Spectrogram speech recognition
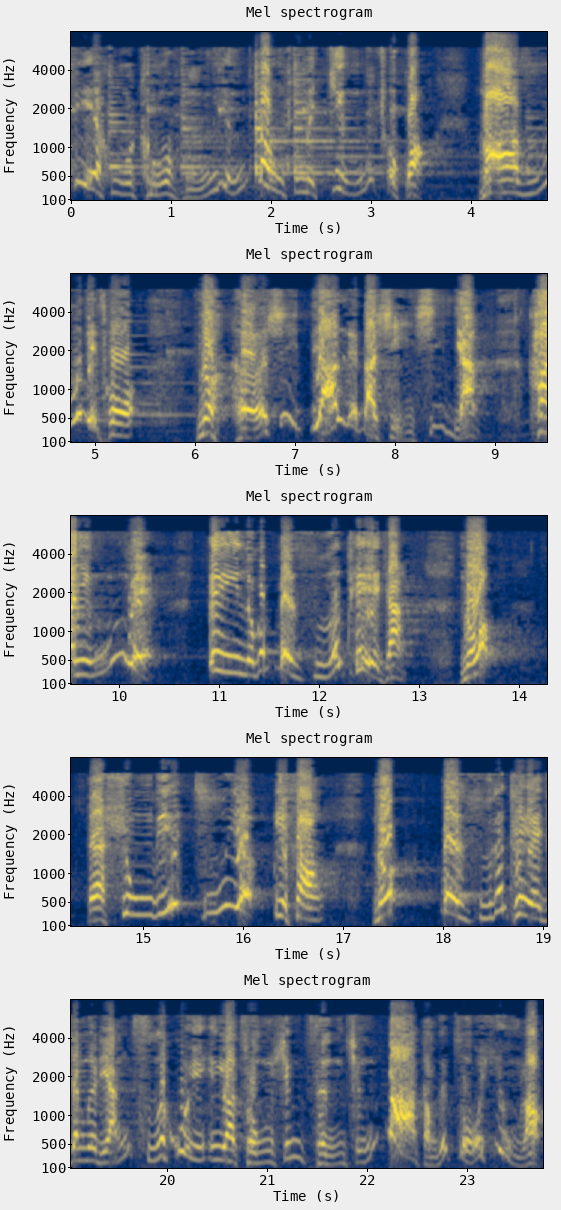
水火土五行当中的金出光，毛日的错，那河西下来的信息娘，看因为被那个本事太强，那哎兄弟只有一双，那本事的太强的两次婚姻要重新澄清大堂的做兄了。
